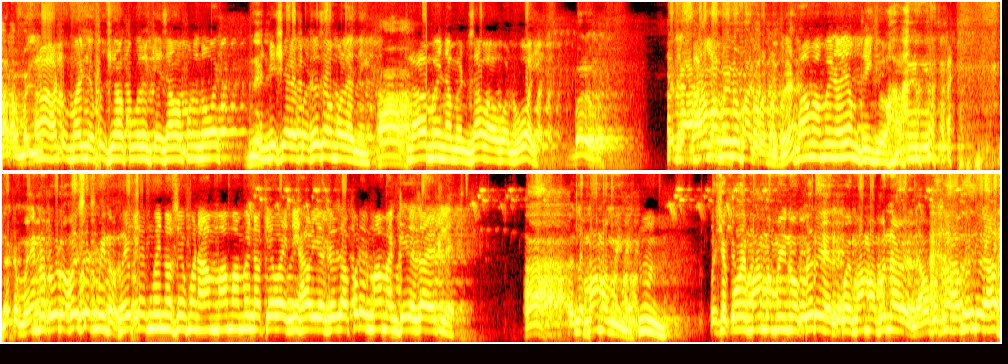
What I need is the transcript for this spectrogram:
આટો મળી હા આટો મારી પછી આખું વર્ષ ક્યાંય જવા પણ ન હોય. નિશાળે પર રજા મળે નહીં. આ મહિના આ મહિનામાં જવા આવવાનું હોય. બરોબર. એટલે આ મામા મહિનો મહિનો એમ થઈ ગયો. મહિનો તો ઓલો વૈશાખ મહિનો છે. વૈશાખ મહિનો છે પણ આમ મામા મહિનો કહેવાય નિહાળીએ રજા પડે ને મામા ને ઘરે જાય એટલે. હા એટલે મામા મહિનો. હમ. પછી કોઈ મામા મહિનો કરે કોઈ મામા બનાવે ને આવા બધા બધું આવે.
